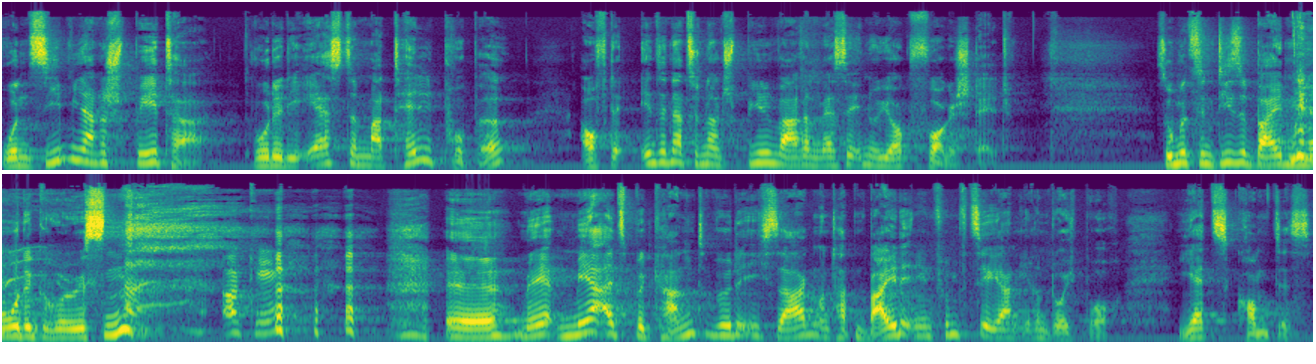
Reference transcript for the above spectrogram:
Rund sieben Jahre später wurde die erste Mattel-Puppe auf der Internationalen Spielwarenmesse in New York vorgestellt. Somit sind diese beiden Modegrößen Okay. äh, mehr, mehr als bekannt, würde ich sagen, und hatten beide in den 50er Jahren ihren Durchbruch. Jetzt kommt es.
